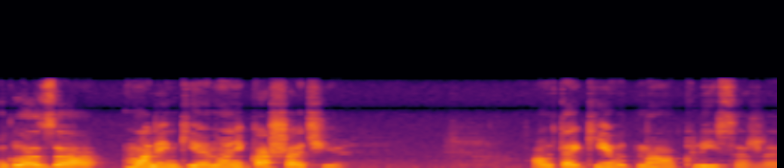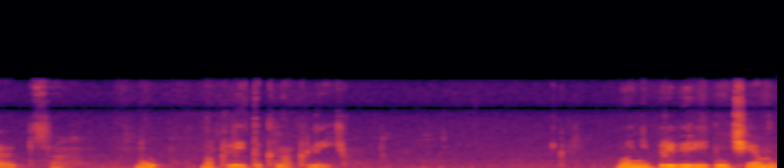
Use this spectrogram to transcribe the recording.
глаза маленькие, но они кошачьи. А вот такие вот на клей сажаются. Ну, на клей так на клей. Мы не привередничаем,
